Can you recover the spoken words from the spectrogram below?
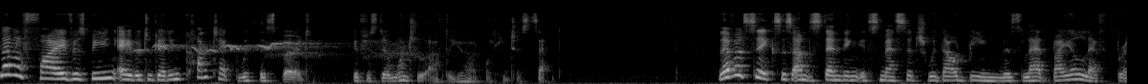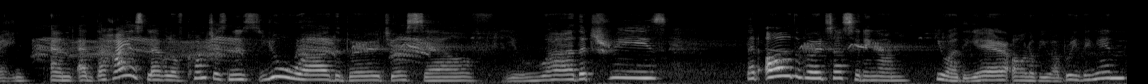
Level 5 is being able to get in contact with this bird, if you still want to after you heard what he just said. Level 6 is understanding its message without being misled by your left brain. And at the highest level of consciousness, you are the bird yourself. You are the trees that all the birds are sitting on. You are the air all of you are breathing in.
